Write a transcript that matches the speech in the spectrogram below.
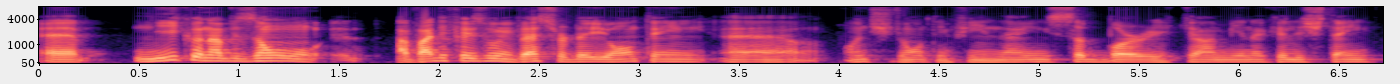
É, níquel, na visão. A Vale fez um Investor Day ontem, é, antes de ontem, enfim, né, em Sudbury, que é uma mina que eles têm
